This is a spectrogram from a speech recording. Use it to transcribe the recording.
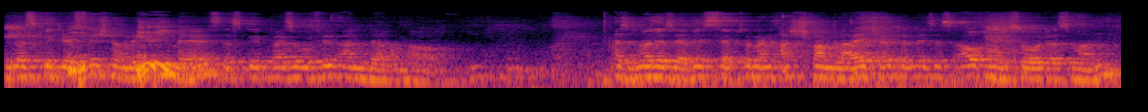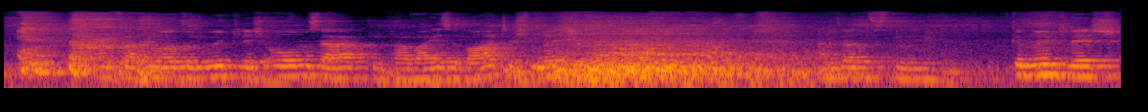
Und das geht jetzt nicht nur mit E-Mails, das geht bei so viel anderem auch. Also nur, dass ihr wisst, selbst wenn man Ashram leitet, dann ist es auch nicht so, dass man einfach nur gemütlich Om sagt, ein paar weise Worte spricht. Ansonsten gemütlich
